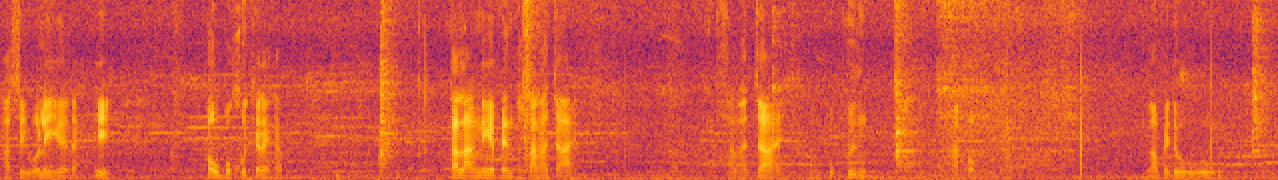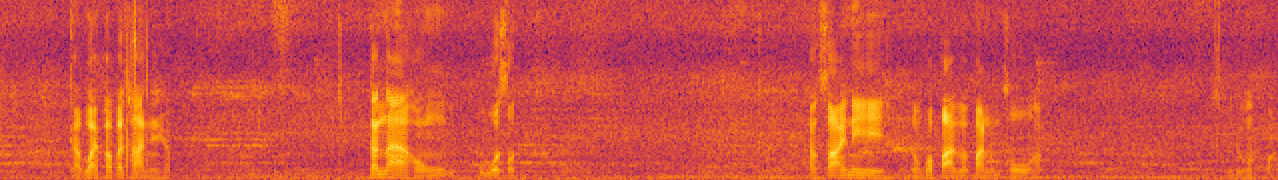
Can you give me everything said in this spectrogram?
พระศิวลีก็ได้อ้ยพระอุปคุตก็ได้ครับ ด้านหลังนี่ก็เป็นพระสังฆจาย สังฆจายหลวงปู่พึ่งครับผมเราไปดูกราบไหว้พระประธานกันครับ ด้านหน้าของอุโบสถ ทางซ้ายนี่หลวงพ่อปานวัดบางนมโคครับ ไปดูข้างขวา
